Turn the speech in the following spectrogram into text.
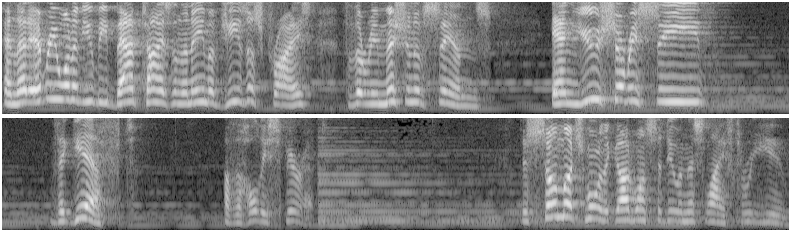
and let every one of you be baptized in the name of Jesus Christ for the remission of sins, and you shall receive the gift of the Holy Spirit. There's so much more that God wants to do in this life through you.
